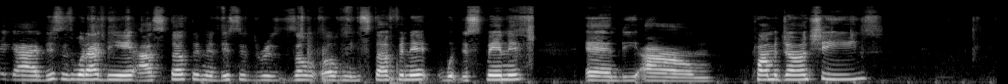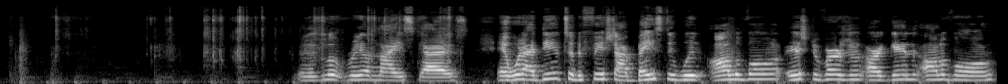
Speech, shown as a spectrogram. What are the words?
Hey guys, this is what I did. I stuffed it and this is the result of me stuffing it with the spinach and the um Parmesan cheese. And it looked real nice, guys. And what I did to the fish, I basted with olive oil, extra virgin organic olive oil.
